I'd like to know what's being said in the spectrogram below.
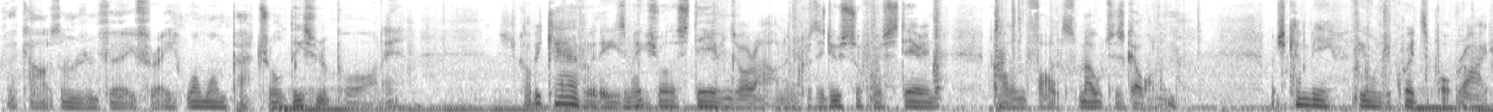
For the car it's 133, 1-1 petrol, decent report on it. Just got to be careful with these, make sure the steering's alright on them because they do suffer steering column faults, motors go on them, which can be a few hundred quid to put right.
